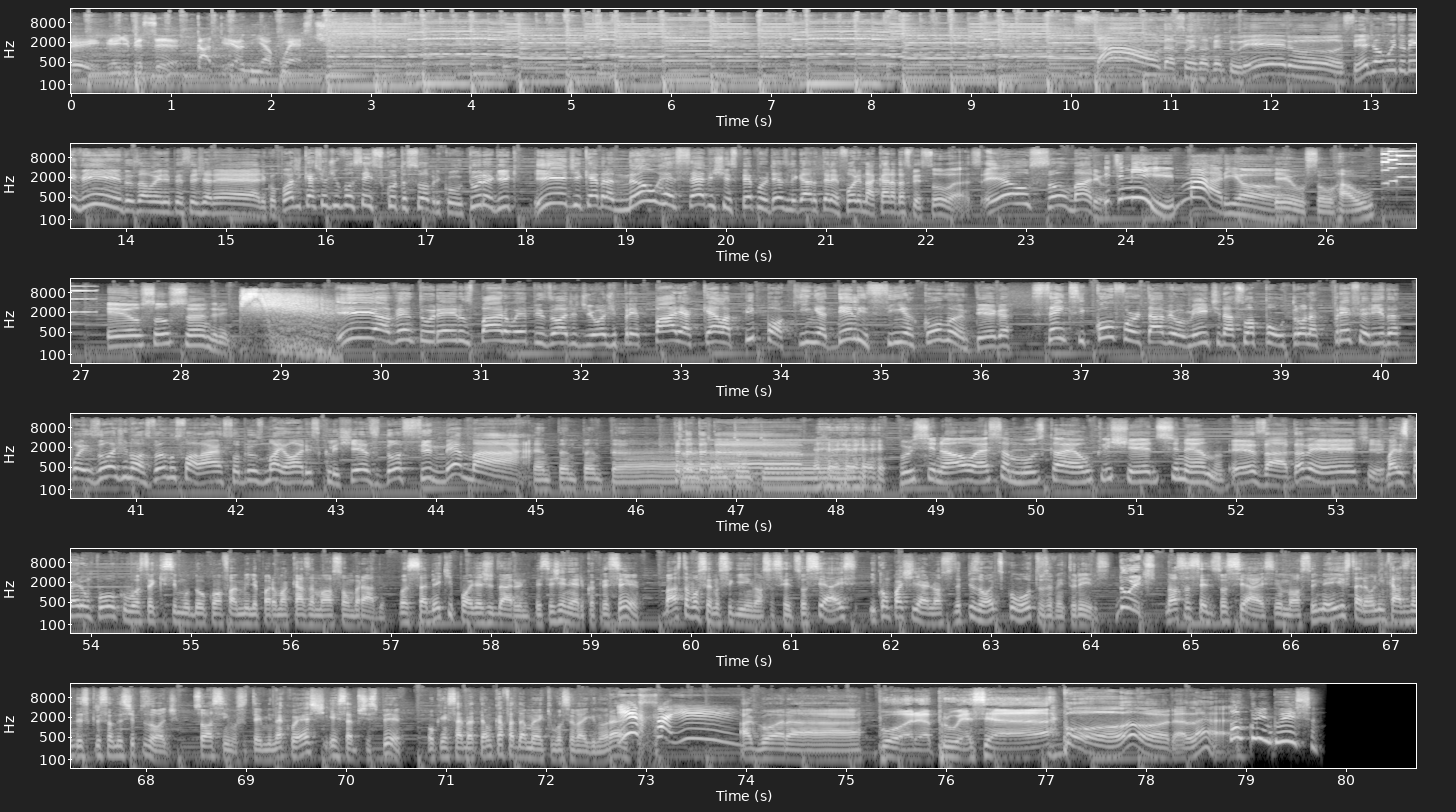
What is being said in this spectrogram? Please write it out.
Ei, NPC, cadê a minha quest? Saudações aventureiros! Sejam muito bem-vindos ao NPC Genérico, podcast onde você escuta sobre cultura geek e de quebra não recebe XP por desligar o telefone na cara das pessoas. Eu sou o Mario. It's me, Mario! Eu sou o Raul. Eu sou o Sandri. E aventureiros, para o episódio de hoje, prepare aquela pipoquinha delicinha com manteiga. Sente-se confortavelmente na sua poltrona preferida, pois hoje nós vamos falar sobre os maiores clichês do cinema. Tan, tan, tan, tan. Tan, tan, tan. Por sinal, essa música é um clichê de cinema. Exatamente. Mas espere um pouco, você que se mudou com a família para uma casa mal assombrada. Você sabia que pode ajudar o NPC genérico a crescer? Basta você nos seguir em nossas redes sociais e compartilhar nossos episódios com outros aventureiros. Do it! Nossas redes sociais e o nosso e-mail estarão linkados na descrição deste episódio. Só assim você termina a quest e recebe XP, ou quem sabe até um café da manhã que você vai ignorar. Isso aí! Agora, bora pro SA! Bora lá! Pão com linguiça.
